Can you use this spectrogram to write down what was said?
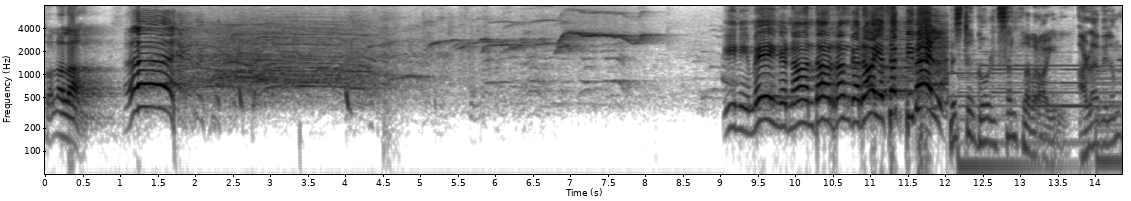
சொல்லலாம்! இனிமே இங்க நான் தான் Rangaraya Sakthivel. Mister gold sunflower oil அளவிலும்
